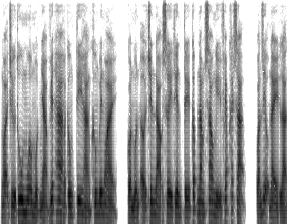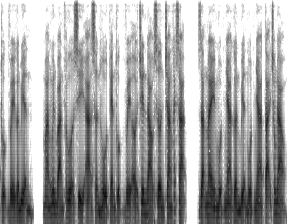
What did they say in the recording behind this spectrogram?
Ngoại trừ thu mua một nhà viết ha công ty hàng không bên ngoài, còn muốn ở trên đảo xây thiên tế cấp năm sao nghỉ phép khách sạn, quán rượu này là thuộc về gần biển, mà nguyên bản phải vựa xỉ ạ sần hổ tèn thuộc về ở trên đảo sơn trang khách sạn, dạng này một nhà gần biển một nhà tại trong đảo,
